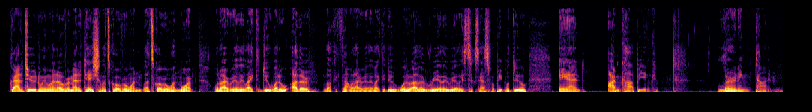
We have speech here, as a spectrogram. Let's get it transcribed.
gratitude. We went over meditation. Let's go over one. Let's go over one more. What do I really like to do? What do other look? It's not what I really like to do. What do other really really successful people do? And I'm copying. Learning time.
